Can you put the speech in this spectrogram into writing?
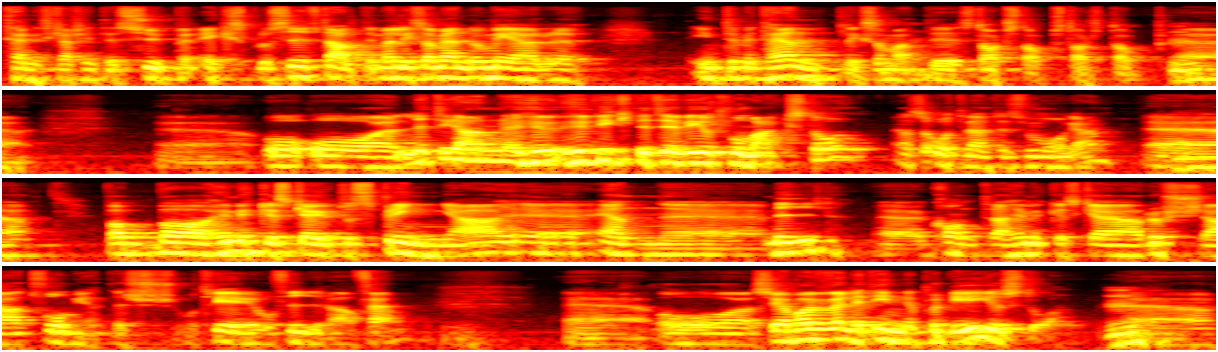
tennis kanske inte är superexplosivt alltid, men liksom ändå mer intermittent, liksom att det är start, stopp, start, stopp. Mm. Eh, Eh, och, och lite grann hur, hur viktigt är VO2 max då? Alltså återhämtningsförmågan. Eh, vad, vad, hur mycket ska jag ut och springa eh, en eh, mil eh, kontra hur mycket ska jag ruscha två meters och tre och fyra och fem? Eh, och, så jag var väldigt inne på det just då. Mm. Eh,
